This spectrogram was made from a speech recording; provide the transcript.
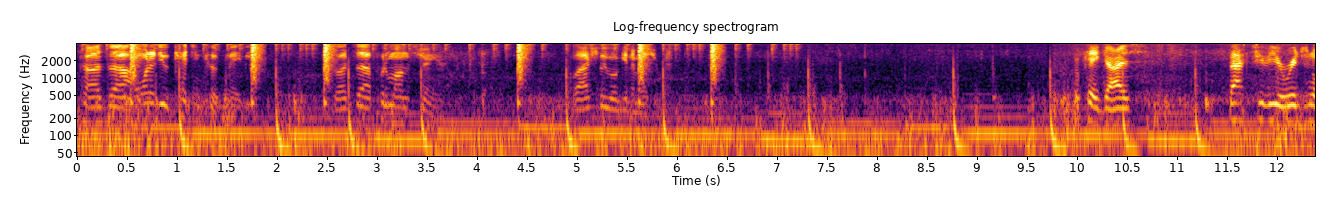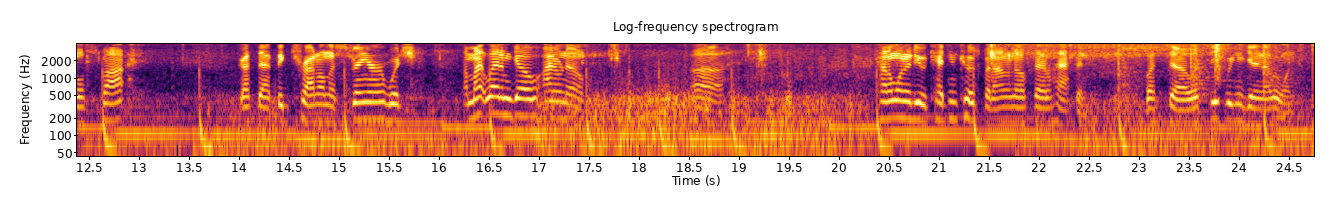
because uh, I wanna do a catch and cook maybe. So let's uh, put him on the stringer. Well, actually, we'll get a measurement. Okay, guys, back to the original spot. Got that big trout on the stringer, which I might let him go. I don't know. Uh, kind of want to do a catch and cook, but I don't know if that'll happen. But uh, let's see if we can get another one.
